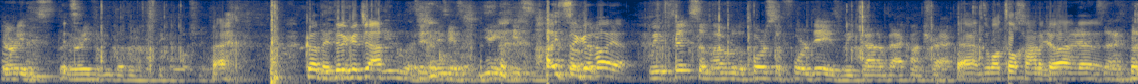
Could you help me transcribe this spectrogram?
He already, he already doesn't have to speak English. Good, they did a good job. English. He's- Haisa gavaya. We fixed him over the course of four days. We got him back on track. And well, till Hanukkah. Yeah, and then- exactly.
